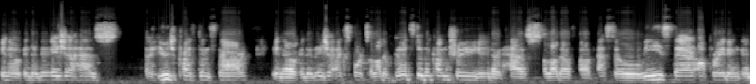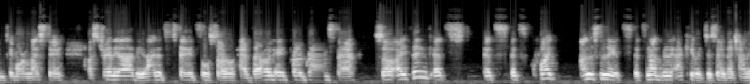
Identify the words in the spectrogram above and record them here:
You know, Indonesia has a huge presence there you know, Indonesia exports a lot of goods to the country. You know, it has a lot of uh, SOEs there operating in Timor Leste. Australia, the United States also have their own aid programs there. So I think it's it's it's quite honestly, it's it's not really accurate to say that China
